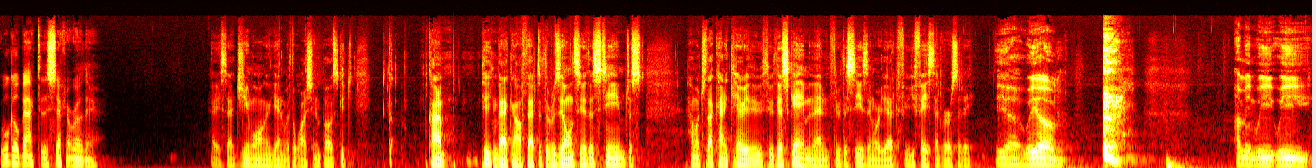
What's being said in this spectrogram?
We'll go back to the second row there. Hey, so Gene Wang again with the Washington Post. Could, kind of peeking back off that, the resiliency of this team, just how much that kind of carry you through this game and then through the season where you had you faced adversity? Yeah, we um, I mean we we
